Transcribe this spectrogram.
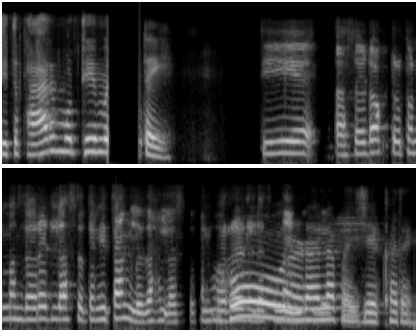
ती तर फार मोठी म- ताई. ती असं डॉक्टर पण म्हणलं रडलं असतं तर हे चांगलं झालं असतं पण हो रडलंच नाही रडायला म्हणलं. पाहिजे खरंय.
